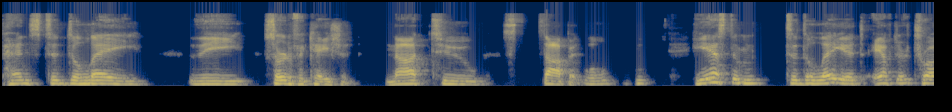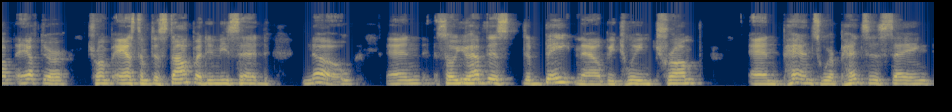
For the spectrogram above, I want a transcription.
Pence to delay the certification. not to stop it. Well, he asked him to delay it after Trump after Trump asked him to stop it, and he said no. And so you have this debate now between Trump and Pence, where Pence is saying,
